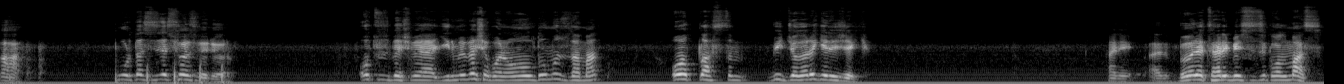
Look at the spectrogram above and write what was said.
Aha. Burada size söz veriyorum. 35 veya 25 abone olduğumuz zaman Outlast'ın videoları gelecek. Hani, hani böyle terbiyesizlik olmaz.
